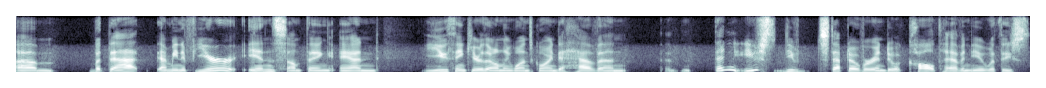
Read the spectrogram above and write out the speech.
Um, but that, I mean, if you're in something and you think you're the only ones going to heaven, then you you've stepped over into a cult, haven't you? With these,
